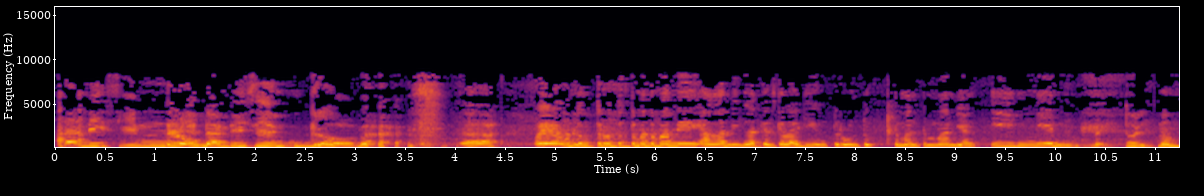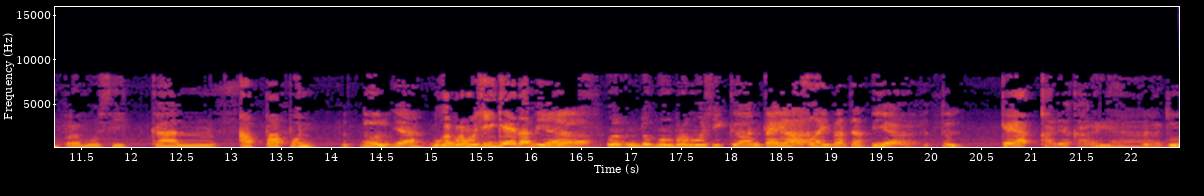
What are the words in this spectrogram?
Dan di sindrom. Dan di sindrom. Ah, oh ya untuk teruntuk teman-teman nih akan diingatkan sekali lagi untuk untuk teman-teman yang ingin Betul. mempromosikan apa pun Betul. ya bukan promosi IG tapi ya Iya. Un- untuk mempromosikan PH kayak lah ibaratnya. iya Betul. kayak karya-karya Betul. gitu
